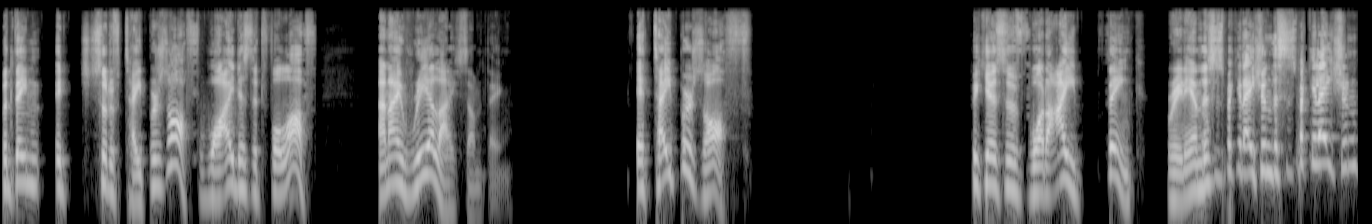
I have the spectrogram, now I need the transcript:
but then it sort of tapers off. Why does it fall off? And I realized something. It tapers off because of what I think, really. And this is speculation. This is speculation.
